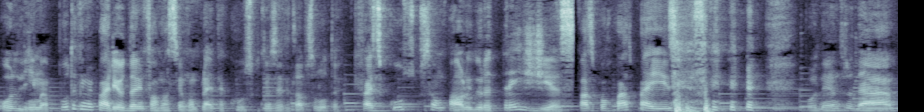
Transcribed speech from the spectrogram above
ou Lima, puta que me pariu, dando informação completa, Cusco, tenho certeza absoluta. Que faz Cusco, São Paulo e dura três dias, passa por quatro países, por dentro da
